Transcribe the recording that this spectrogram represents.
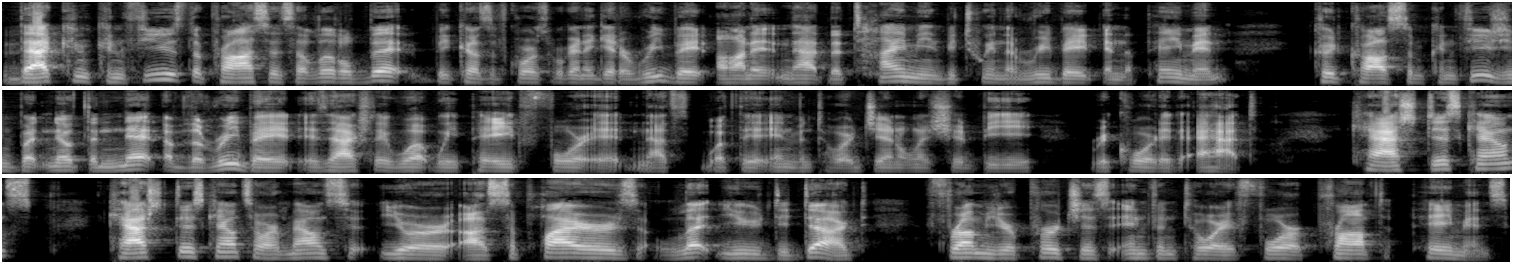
that can confuse the process a little bit because of course we're going to get a rebate on it and that the timing between the rebate and the payment could cause some confusion, but note the net of the rebate is actually what we paid for it, and that's what the inventory generally should be recorded at. Cash discounts. Cash discounts are amounts your uh, suppliers let you deduct from your purchase inventory for prompt payments.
